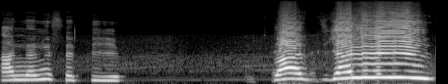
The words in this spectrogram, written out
Anneni satayım. Lan abi, gel lan.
